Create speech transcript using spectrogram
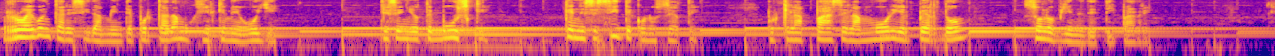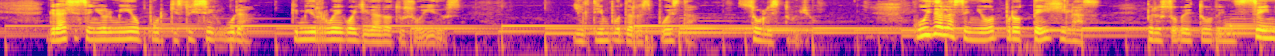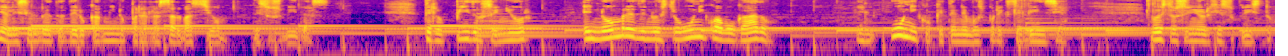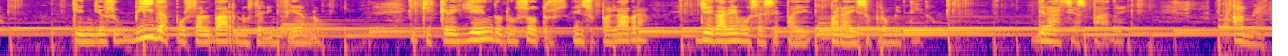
ruego encarecidamente por cada mujer que me oye, que Señor te busque, que necesite conocerte, porque la paz, el amor y el perdón solo viene de ti, Padre. Gracias, Señor mío, porque estoy segura que mi ruego ha llegado a tus oídos y el tiempo de respuesta solo es tuyo. Cuídalas, Señor, protégelas pero sobre todo enséñales el verdadero camino para la salvación de sus vidas. Te lo pido, Señor, en nombre de nuestro único abogado, el único que tenemos por excelencia, nuestro Señor Jesucristo, quien dio su vida por salvarnos del infierno, y que creyendo nosotros en su palabra, llegaremos a ese paraíso prometido. Gracias, Padre. Amén.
